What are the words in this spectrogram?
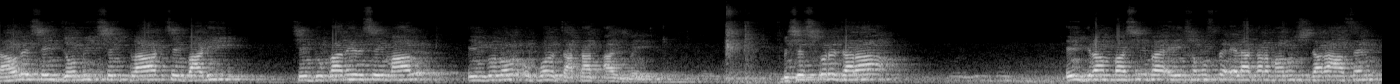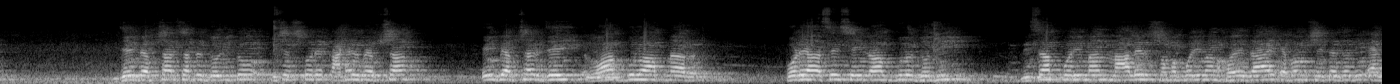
তাহলে সেই জমি, সেই ফ্ল্যাট সেই বাড়ি, সেই দোকানের সেই মাল, এইগুলোর উপর জাকাত আসবে। বিশেষ করে যারা এই গ্রামবাসী বা এই সমস্ত এলাকার মানুষ যারা আছেন, যে ব্যবসার সাথে জড়িত, বিশেষ করে কাঠের ব্যবসা, এই ব্যবসার যেই লবগুলো আপনার পড়ে আছে, সেই লবগুলো যদি নিসাব পরিমাণ মালের সমপরিমাণ হয়ে যায় এবং সেটা যদি এক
